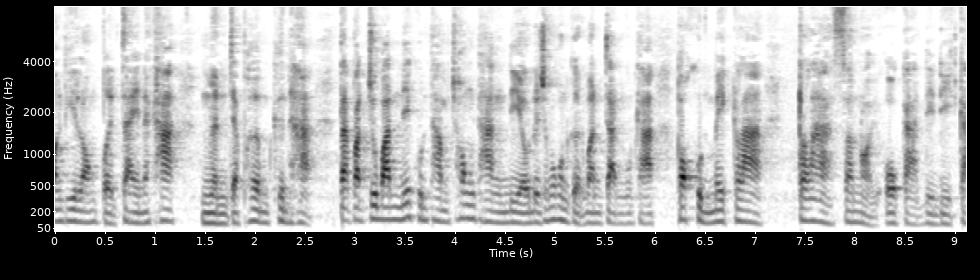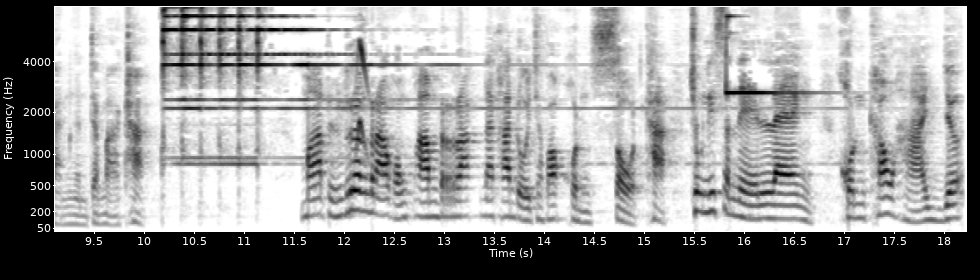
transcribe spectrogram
บางทีลองเปิดใจนะคะ เงินจะเพิ่มขึ้นฮะแต่ปัจจุบันนี้คุณทำช่องทางเดียวโดยเฉพาะคนเกิดวันจันทร์คุณขาเพราะคุณไม่กล้ากล้าซะหน่อยโอกาสดีๆ การเงินจะมาค่ะ มาถึงเรื่องราวของความรักนะคะ โดยเฉพาะคนโสดค่ะ ช่วงนี้เสน่ห์แรง คนเข้าหาเยอะ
